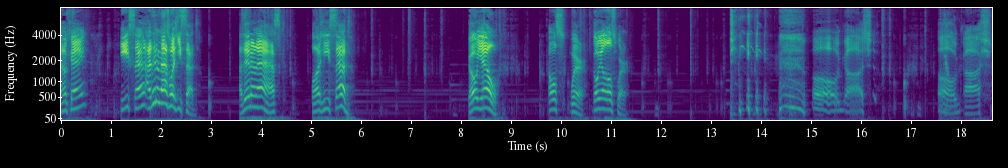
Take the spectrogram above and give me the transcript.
Okay? He said, I didn't ask what he said. I didn't ask what he said. Go yell. Elsewhere. Go yell elsewhere. oh gosh. Oh gosh.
